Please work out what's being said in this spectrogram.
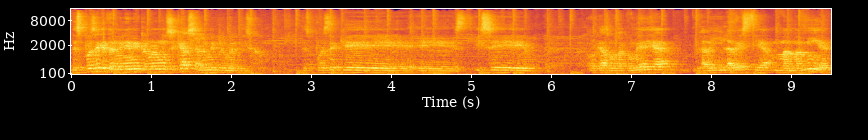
Después de que terminé mi primer musical salió mi primer disco. Después de que eh, hice Orgasmo la Comedia, La Bella y la Bestia, Mamma Mía,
